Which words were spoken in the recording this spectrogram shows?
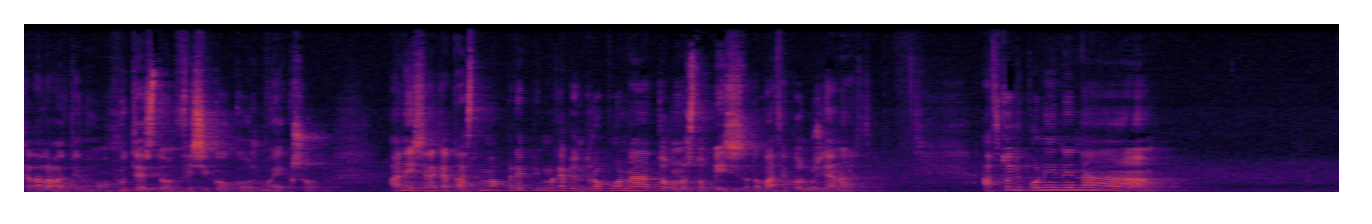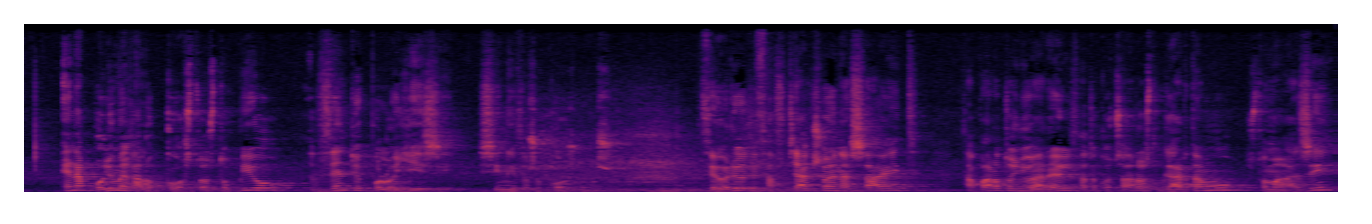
Καταλάβατε εννοώ, ούτε στον φυσικό κόσμο έξω. Αν είσαι ένα κατάστημα, πρέπει με κάποιον τρόπο να το γνωστοποιήσεις, να το μάθει ο κόσμος για να έρθει. Αυτό λοιπόν είναι ένα ένα πολύ μεγάλο κόστος το οποίο δεν το υπολογίζει συνήθως ο κόσμος. Θεωρεί ότι θα φτιάξω ένα site, θα πάρω το URL, θα το κοτσάρω στην κάρτα μου, στο μαγαζί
